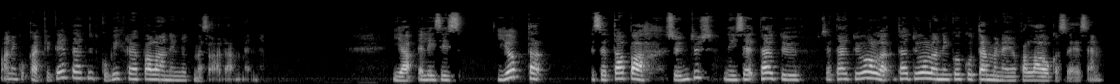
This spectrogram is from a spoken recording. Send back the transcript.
Vaan niin kuin kaikki tietää, että nyt kun vihreä palaa, niin nyt me saadaan mennä. Ja eli siis, jotta se tapa syntyisi, niin se täytyy, se täytyy olla, täytyy olla niin kuin joku tämmöinen, joka laukaisee sen.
